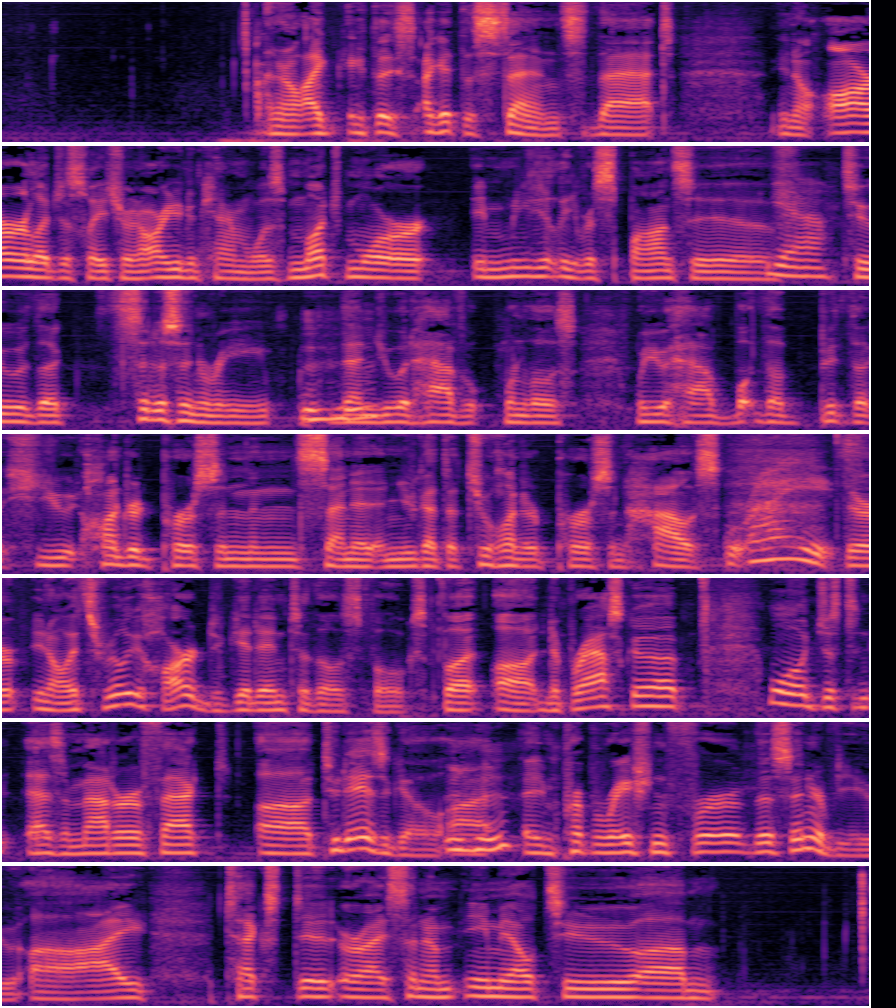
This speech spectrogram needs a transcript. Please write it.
I don't know. I get this. I get the sense that you know our legislature and our unicameral was much more immediately responsive Yeah. Mm-hmm. to the citizenry than you would have one of those where you have the the huge hundred person Senate and you've got the two hundred person House. Right. They're you know it's really hard to get into those folks. But uh, Nebraska, well, just as a matter of fact, uh, two days ago, Mm-hmm. I, in preparation for this interview, uh, I texted or I sent an email to. Um,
